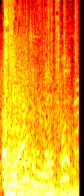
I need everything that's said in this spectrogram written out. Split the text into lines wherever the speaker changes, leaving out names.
Crap, do I have is a med kit.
